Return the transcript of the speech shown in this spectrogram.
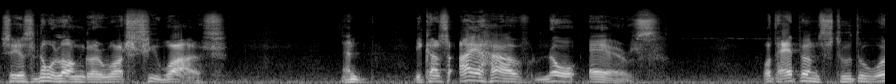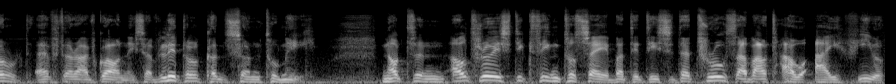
She is no longer what she was. And because I have no heirs, what happens to the world after I've gone is of little concern to me. Not an altruistic thing to say, but it is the truth about how I feel.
